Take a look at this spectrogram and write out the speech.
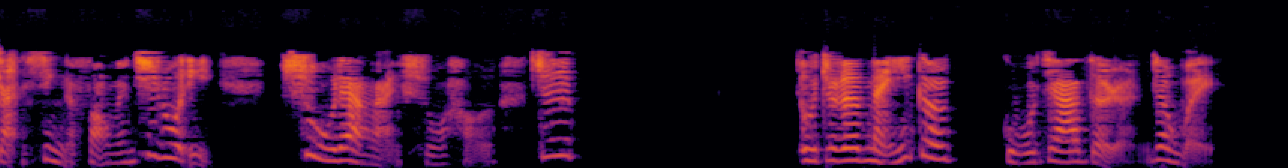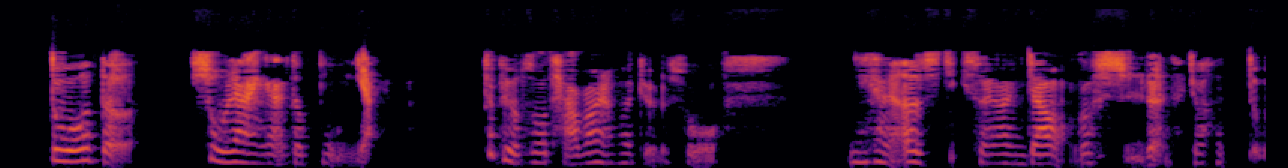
感性的方面。就是如果以数量来说好了，就是我觉得每一个国家的人认为多的数量应该都不一样。就比如说台湾人会觉得说。你可能二十几岁，然后你交往过十人，就很多。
